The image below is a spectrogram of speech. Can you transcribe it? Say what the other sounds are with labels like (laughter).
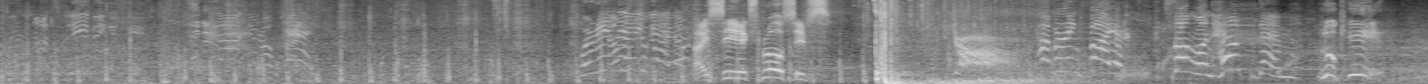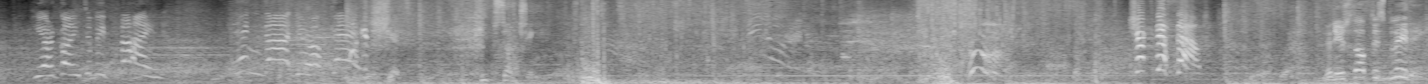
We're not leaving you here. Hang on, you're okay. We're in this together. I see explosives. Covering fire. Someone help them. Look here! You're going to be fine. Thank God you're okay. Shit! Keep searching. Check this out! Can you stop this bleeding?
